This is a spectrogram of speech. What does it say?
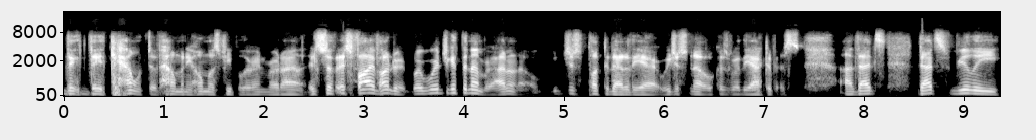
the, the count of how many homeless people are in Rhode Island. It's it's 500. Where, where'd you get the number? I don't know. We just plucked it out of the air. We just know because we're the activists. Uh, that's that's really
